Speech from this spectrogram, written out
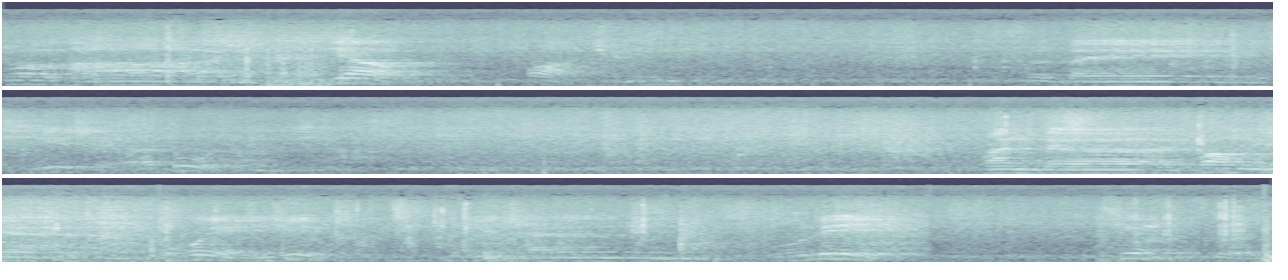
说他言教化群体，慈悲喜舍度众生，万德庄严不汇聚，一尘不立净自他，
